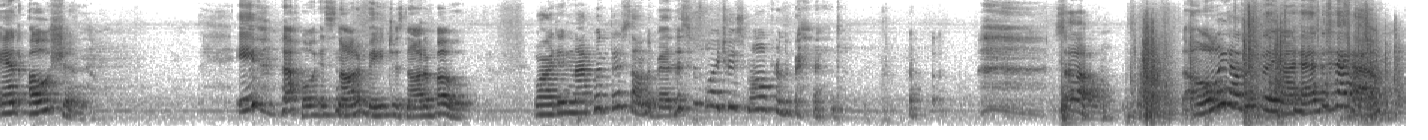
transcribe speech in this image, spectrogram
and ocean. Even though it's not a beach, it's not a boat. Why didn't I put this on the bed? This is way too small for the bed. so, the only other thing I had to have,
